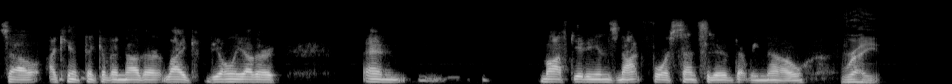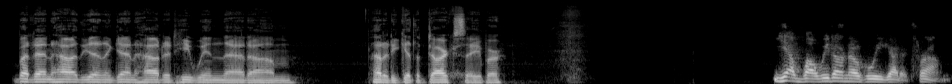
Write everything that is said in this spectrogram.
So I can't think of another, like the only other, and Moff Gideon's not force sensitive that we know. right. But then how then again how did he win that um how did he get the dark saber? Yeah, well, we don't know who he got it from.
